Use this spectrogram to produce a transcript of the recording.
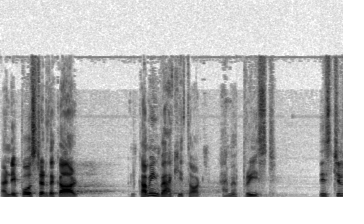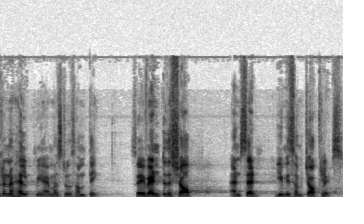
and he posted the card. And coming back, he thought, I'm a priest. These children have helped me. I must do something. So he went to the shop and said, Give me some chocolates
